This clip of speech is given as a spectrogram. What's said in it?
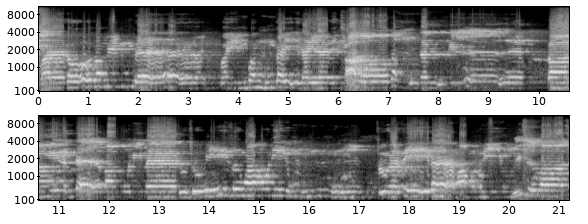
பரலோகம் என்ற தன்னில் தான் இருந்த மாமுனிவர். சுவீசு மாமுனியும் சுகசீல மாமுனியும். விசுவாசமாயிருந்து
